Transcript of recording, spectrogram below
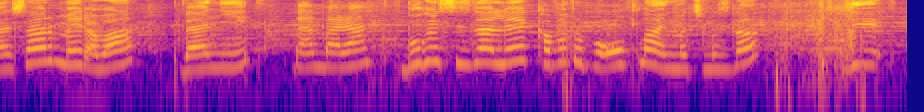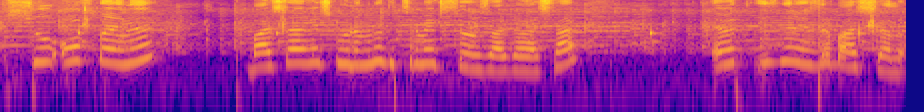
Arkadaşlar merhaba. Ben Yiğit. Ben Baran. Bugün sizlerle kafa topu offline maçımızda bir şu offline'ı başlangıç bölümünü bitirmek istiyoruz arkadaşlar. Evet izninizle başlayalım.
